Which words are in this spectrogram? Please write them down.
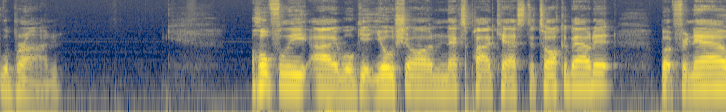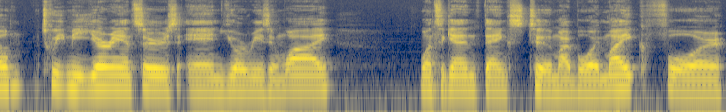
LeBron? Hopefully, I will get Yosh on next podcast to talk about it. But for now, tweet me your answers and your reason why. Once again, thanks to my boy Mike for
